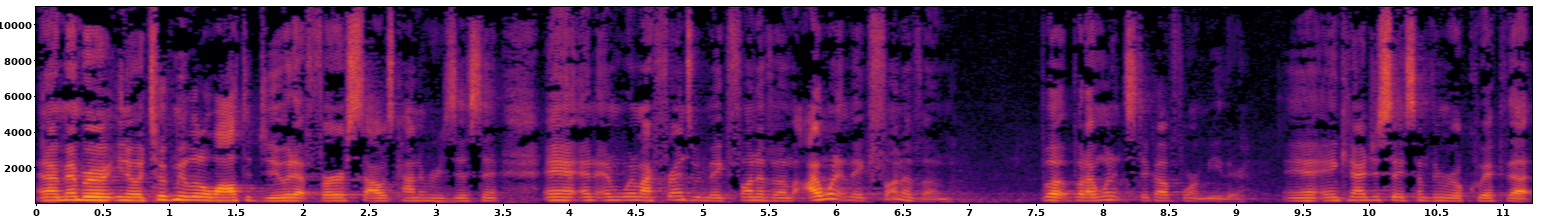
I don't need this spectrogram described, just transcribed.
And I remember, you know, it took me a little while to do it at first. I was kind of resistant. And, and, and when my friends would make fun of him, I wouldn't make fun of him, but, but I wouldn't stick up for him either. And, and can I just say something real quick that,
